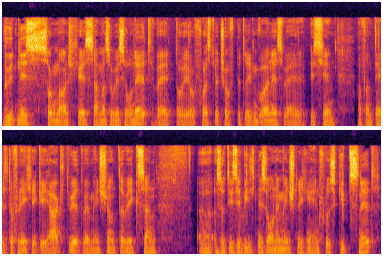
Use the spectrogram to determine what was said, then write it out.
Wildnis, sagen manche, sind wir sowieso nicht, weil da ja Forstwirtschaft betrieben worden ist, weil ein bisschen auf einen Teil der Fläche gejagt wird, weil Menschen unterwegs sind. Äh, also diese Wildnis ohne menschlichen Einfluss gibt's nicht.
